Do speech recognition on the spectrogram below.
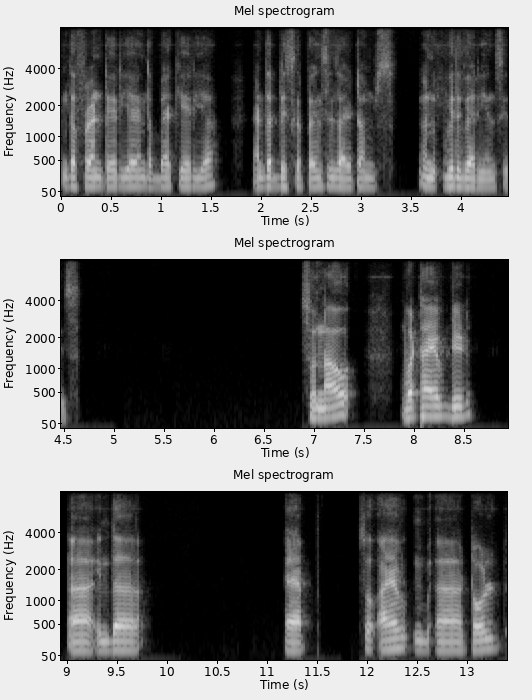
in the front area, in the back area, and the discrepancies items and with variances. So now what I have did uh, in the app. So I have mm, uh, told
